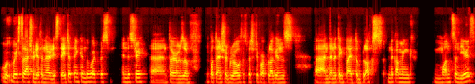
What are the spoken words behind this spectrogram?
we're still actually at an early stage, I think, in the WordPress industry uh, in terms of the potential growth, especially for plugins uh, and anything tied to blocks in the coming months and years.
